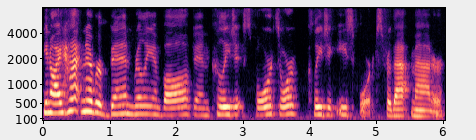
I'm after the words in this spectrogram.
you know, I had never been really involved in collegiate sports or collegiate esports for that matter.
